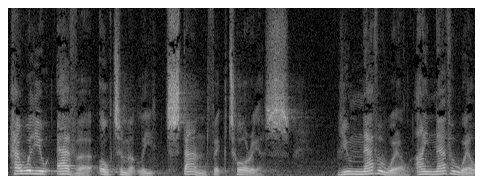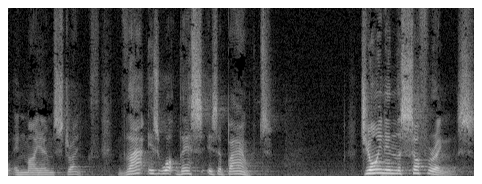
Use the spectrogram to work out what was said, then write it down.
How will you ever ultimately stand victorious? You never will. I never will in my own strength. That is what this is about. Join in the sufferings,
